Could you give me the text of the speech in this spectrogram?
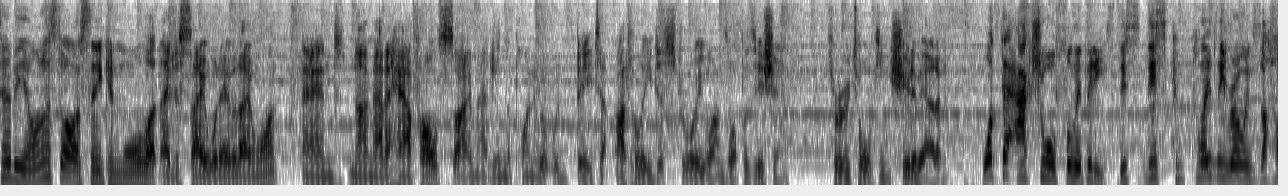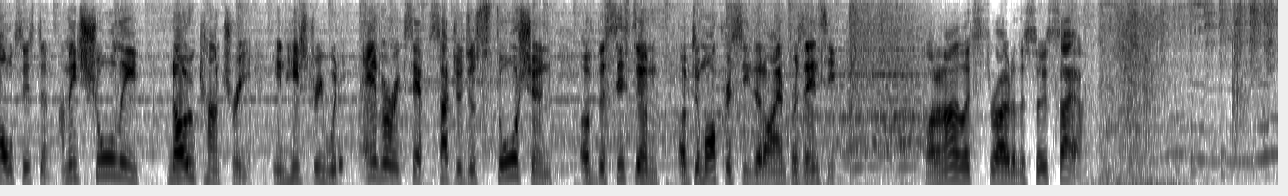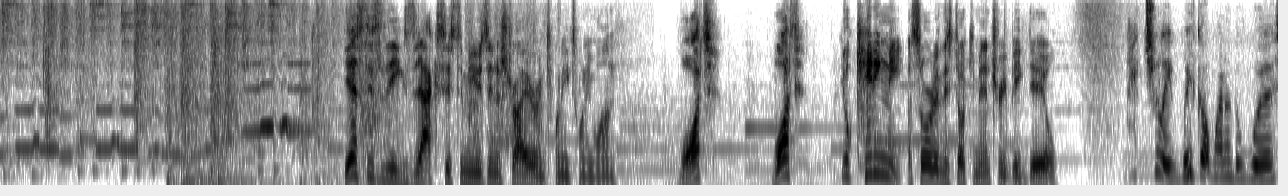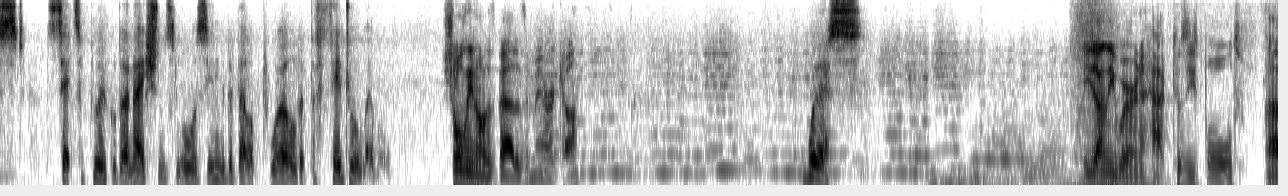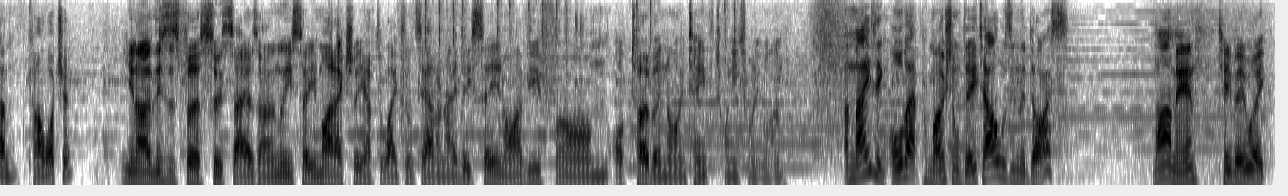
To be honest, I was thinking more like they just say whatever they want, and no matter how false, I imagine the point of it would be to utterly destroy one's opposition through talking shit about them. What the actual Philippides? This this completely ruins the whole system. I mean, surely no country in history would ever accept such a distortion of the system of democracy that I am presenting. I don't know, let's throw to the soothsayer. Yes, this is the exact system used in Australia in 2021. What? What? You're kidding me. I saw it in this documentary, Big Deal. Actually, we've got one of the worst sets of political donations laws in the developed world at the federal level. Surely not as bad as America. Worse. He's only wearing a hat because he's bald. Um, can I watch it? You know, this is for soothsayers only, so you might actually have to wait till it's out on ABC and iView from October 19th, 2021. Amazing. All that promotional detail was in the dice? Nah, man. TV week.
